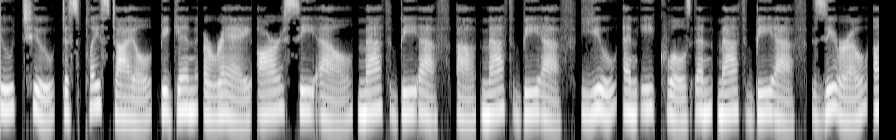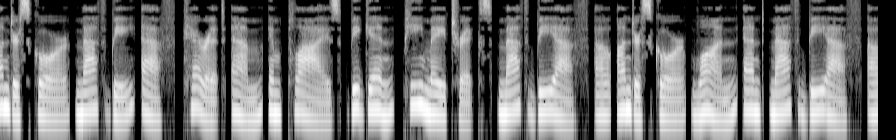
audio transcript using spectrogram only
U2 display style begin array RCL Math BF a Math BF U and equals and Math BF 0 underscore Math B F caret M implies begin P matrix Math BF a underscore 1 and Math BF a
